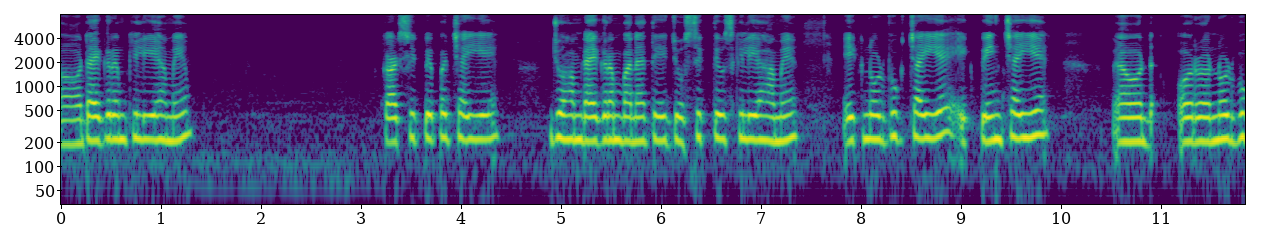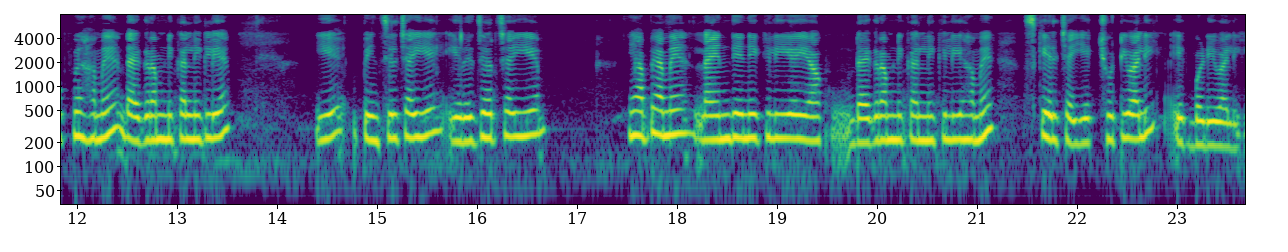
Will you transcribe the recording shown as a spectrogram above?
डायग्राम के लिए हमें कार्डशीट पेपर चाहिए, जो हम डायग्राम बनाते हैं जो सीखते, उसके लिए हमें एक नोटबुक चाहिए, एक पेन चाहिए, और नोटबुक में हमें डायग्राम निकालने के लिए ये पेंसिल चाहिए, इरेजर चाहिए। यहाँ पे हमें लाइन देने के लिए या डायग्राम निकालने के लिए हमें स्केल चाहिए, एक छोटी वाली, एक बड़ी वाली।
